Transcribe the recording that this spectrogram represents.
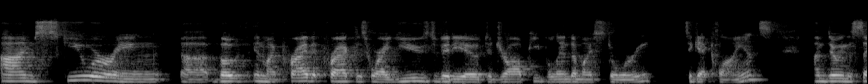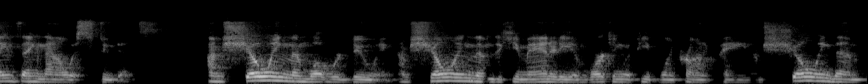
I'm skewering uh, both in my private practice where I used video to draw people into my story to get clients. I'm doing the same thing now with students. I'm showing them what we're doing. I'm showing mm-hmm. them the humanity of working with people in chronic pain. I'm showing them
